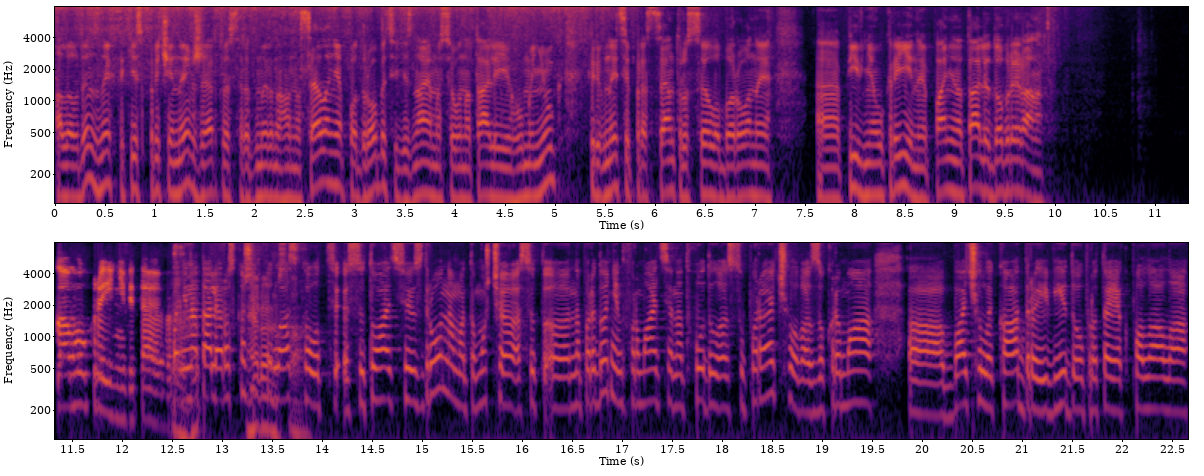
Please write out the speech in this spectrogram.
але один з них таки спричинив жертви серед мирного населення. Подробиці дізнаємося у Наталії Гуменюк, керівниці прес-центру Сил оборони е, Півдня України. Пані Наталю, добрий ранок. Слава Україні, вітаю вас. Пані Наталя, розкажіть, Героям будь ласка, слава. от ситуацію з дронами, тому що е, напередодні інформація надходила суперечлива. Зокрема, е, бачили кадри і відео про те, як палала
